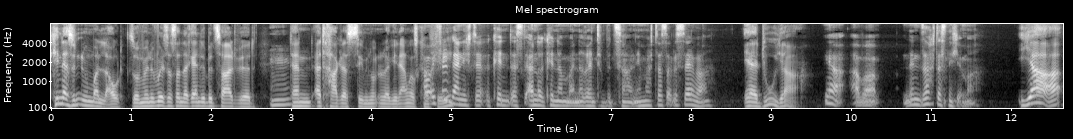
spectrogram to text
Kinder sind nun mal laut. So, und wenn du willst, dass deine Rente bezahlt wird, dann ertrag das zehn Minuten oder geh in ein anderes Café. Mhm. Aber ich will gar nicht, kind, dass andere Kinder meine Rente bezahlen. Ich mache das alles selber. ja, du, ja. Ja, aber dann sag das nicht immer. Ja,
